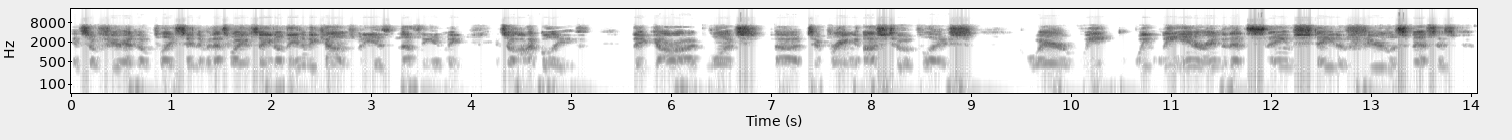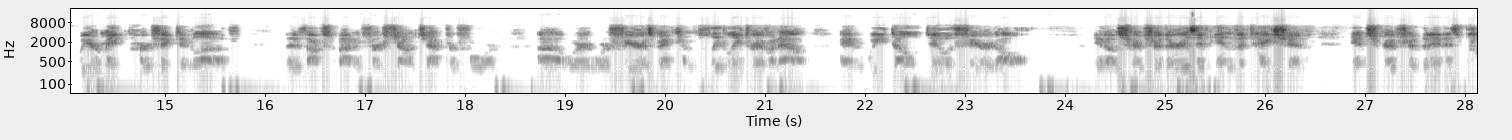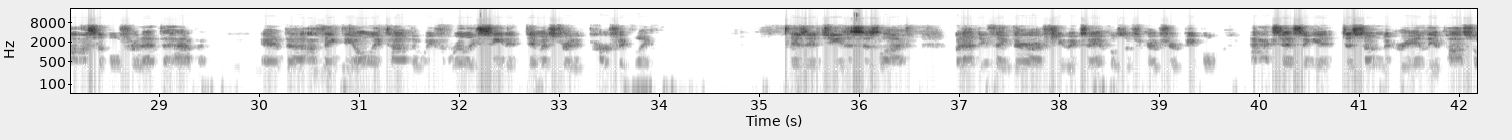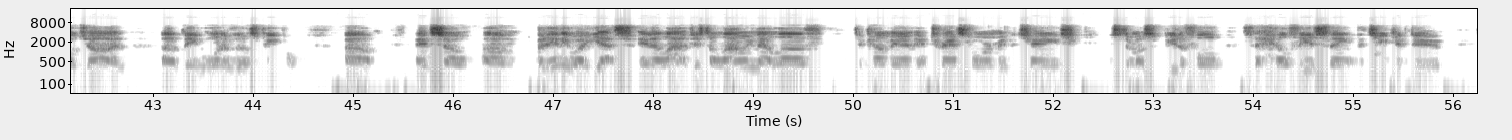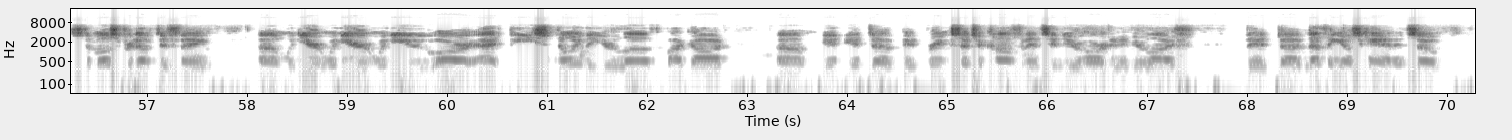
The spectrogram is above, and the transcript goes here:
And so fear had no place in him. And that's why he would say, you know, the enemy comes, but he has nothing in me. And so I believe that God wants uh, to bring us to a place where we, we we enter into that same state of fearlessness as we are made perfect in love that it talks about in First John chapter four, uh, where where fear has been completely driven out and we don't deal with fear at all. You know, Scripture there is an invitation in Scripture that it is possible for that to happen, and uh, I think the only time that we've really seen it demonstrated perfectly is in Jesus' life. But I do think there are a few examples of Scripture, people accessing it to some degree, and the Apostle John uh, being one of those people. Um, and so, um, but anyway, yes, and allow just allowing that love to come in and transform and to change. It's the most beautiful. It's the healthiest thing that you can do. It's the most productive thing. Um, when you're when you're when you are at peace, knowing that you're loved by God um, it it, uh, it brings such a confidence into your heart and in your life that uh, nothing else can. And so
